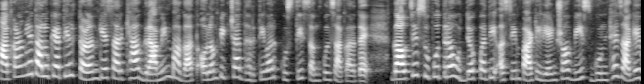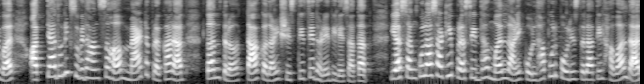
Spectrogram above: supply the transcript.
हातकणंगले तालुक्यातील तळणगे सारख्या ग्रामीण भागात ऑलिम्पिकच्या धर्तीवर कुस्ती संकुल साकारत आहे गावचे सुपुत्र उद्योगपती असीम पाटील यांच्या वीस गुंठे जागेवर अत्याधुनिक सुविधांसह मॅट प्रकारात तंत्र ताकद आणि शिस्तीचे धडे दिले जातात. या संकुलासाठी प्रसिद्ध मल्ल आणि कोल्हापूर पोलीस दलातील हवालदार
